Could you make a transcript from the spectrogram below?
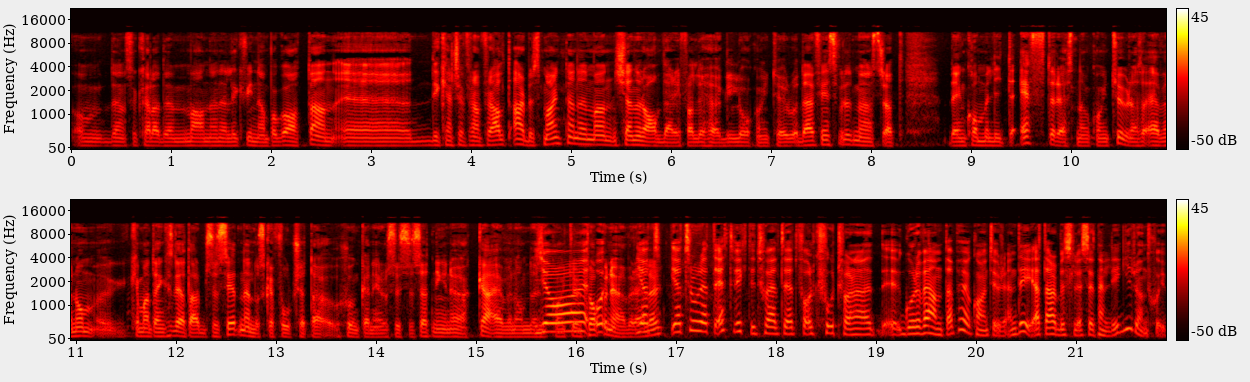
om den så kallade mannen eller kvinnan på gatan. Det är kanske framförallt arbetsmarknaden man känner av där ifall det är hög eller lågkonjunktur. Och där finns det väl ett mönster att den kommer lite efter resten av konjunkturen. Alltså även om, kan man tänka sig att arbetslösheten ändå ska fortsätta sjunka ner och sysselsättningen öka även om den ja, konjunkturtoppen är över? Jag, eller? jag tror att ett viktigt skäl till att folk fortfarande eh, går och väntar på högkonjunkturen det är att arbetslösheten ligger runt 7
